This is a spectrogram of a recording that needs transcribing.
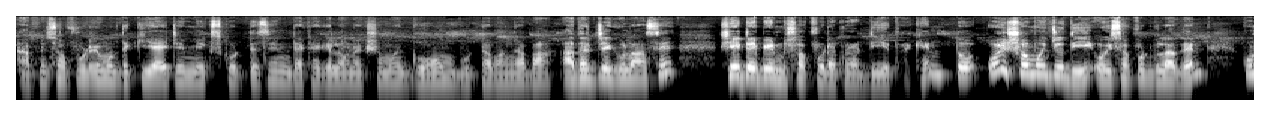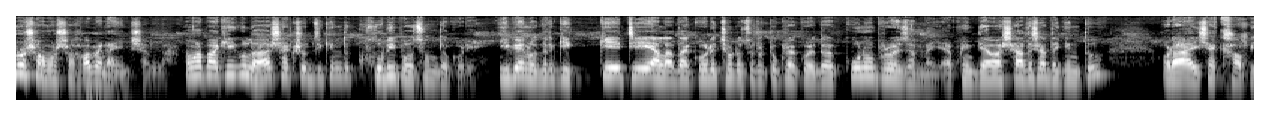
আপনি সফট ফুডের মধ্যে কী আইটেম মিক্স করতেছেন? দেখা গেল অনেক সময় গম, ভুট্টা ভাঙা বা আদার যেগুলো আছে, সেই টাইপের সফট ফুড আপনারা দিয়ে থাকেন। তো ওই সময় যদি ওই সফট ফুডগুলো দেন, কোনো সমস্যা হবে না ইনশাল্লাহ। আমার পাখিগুলা শাকসবজি কিন্তু খুবই পছন্দ করে। ইভেন ওদেরকে কেটে আলাদা করে ছোট ছোট টুকরা করে দেওয়ার কোনো প্রয়োজন নাই। আপনি দেওয়ার সাথে সাথে কিন্তু ওরা আইসা খাবে।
